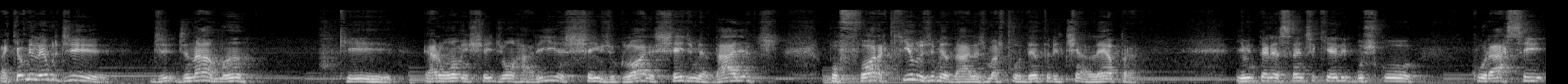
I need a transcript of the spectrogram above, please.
Aqui eu me lembro de, de, de Naamã, que era um homem cheio de honrarias, cheio de glórias, cheio de medalhas. Por fora, quilos de medalhas, mas por dentro ele tinha lepra. E o interessante é que ele buscou curar-se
